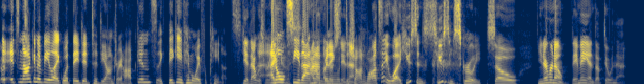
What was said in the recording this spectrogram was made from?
it's not going to be like what they did to DeAndre Hopkins. Like they gave him away for peanuts. Yeah, that was. Ridiculous. I don't see that I happening with. Deshaun Well, I'll tell you what, Houston's Houston's screwy. So you never know. They may end up doing that.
